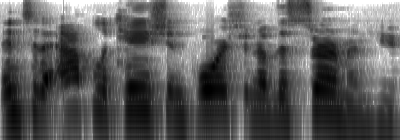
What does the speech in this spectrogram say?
into the application portion of the sermon here.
